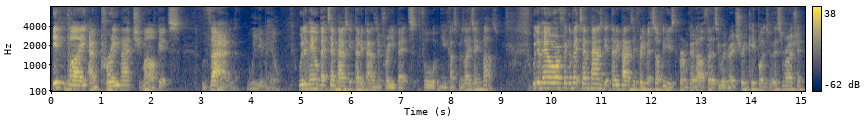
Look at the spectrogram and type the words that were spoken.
in play and pre match markets than William Hill. William Hill, bet £10, get £30 in free bets for new customers 18 plus. William Hill are offering a bet £10, get £30 in free bets offer. Use the promo code R30 when registering. Key points for this promotion.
